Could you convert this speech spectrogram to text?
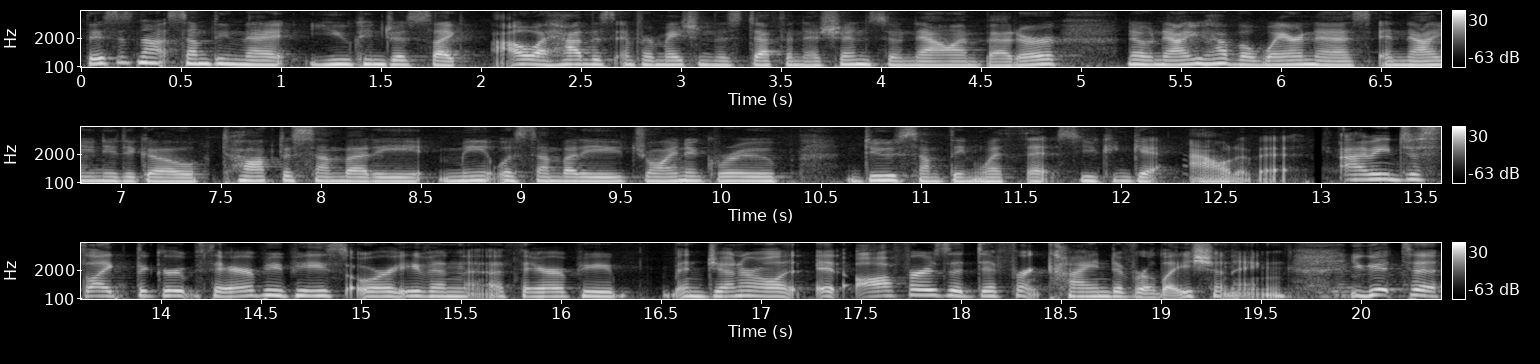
this is not something that you can just like, oh, I have this information, this definition, so now I'm better. No, now you have awareness, and now you need to go talk to somebody, meet with somebody, join a group, do something with it, so you can get out of it. I mean, just like the group therapy piece or even a therapy in general, it, it offers a different kind of relationing. You get to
